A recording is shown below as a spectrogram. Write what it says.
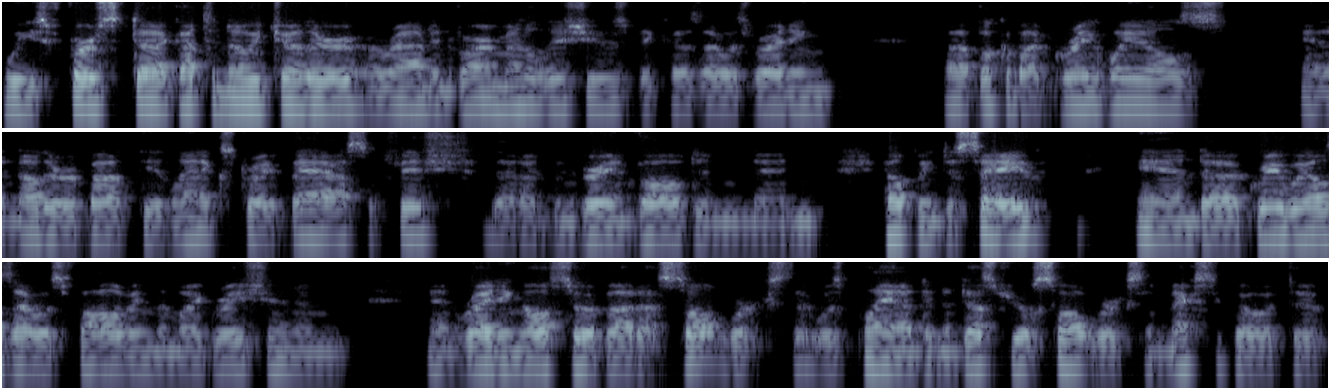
We first uh, got to know each other around environmental issues because I was writing a book about gray whales and another about the Atlantic striped bass, a fish that I'd been very involved in, in helping to save. And uh, gray whales, I was following the migration and and writing also about a salt works that was planned, an industrial salt works in Mexico at the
